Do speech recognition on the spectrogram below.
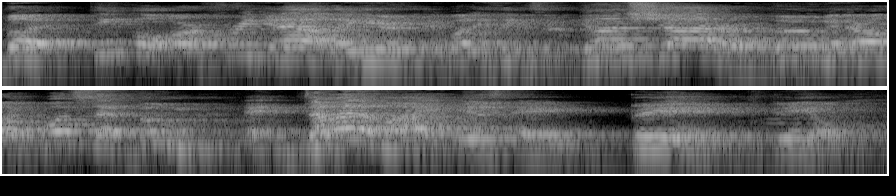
But people are freaking out. They hear what they think is a gunshot or a boom, and they're all like, what's that boom? And dynamite is a big deal.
